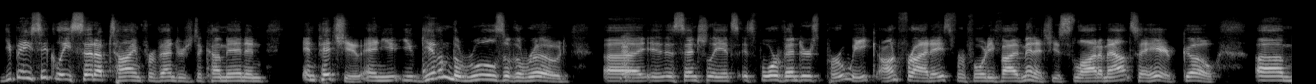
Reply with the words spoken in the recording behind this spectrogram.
you basically set up time for vendors to come in and and pitch you and you you give them the rules of the road. Uh, essentially it's it's four vendors per week on fridays for 45 minutes. You slot them out say here go. Um,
